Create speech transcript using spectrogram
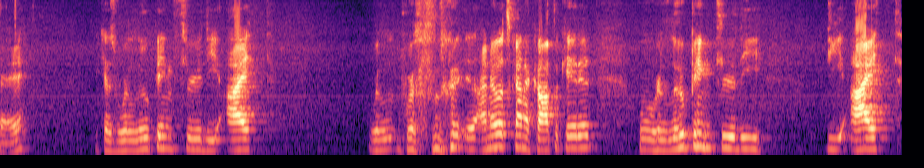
okay, because we're looping through the ith we're, we're I know it's kind of complicated, we're looping through the the ith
